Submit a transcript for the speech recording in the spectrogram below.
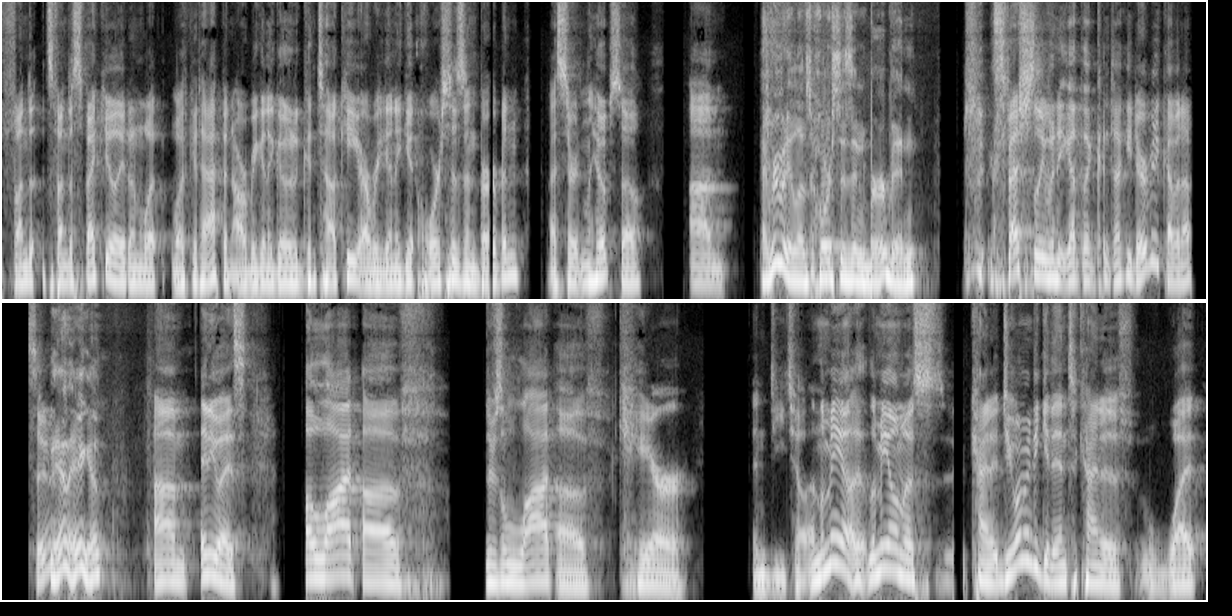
fun. To, it's fun to speculate on what what could happen. Are we going to go to Kentucky? Are we going to get horses and bourbon? I certainly hope so. Um, Everybody loves horses and bourbon. especially when you got the Kentucky Derby coming up soon. Yeah, there you go. Um, anyways, a lot of there's a lot of care and detail. And let me uh, let me almost kind of. Do you want me to get into kind of what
